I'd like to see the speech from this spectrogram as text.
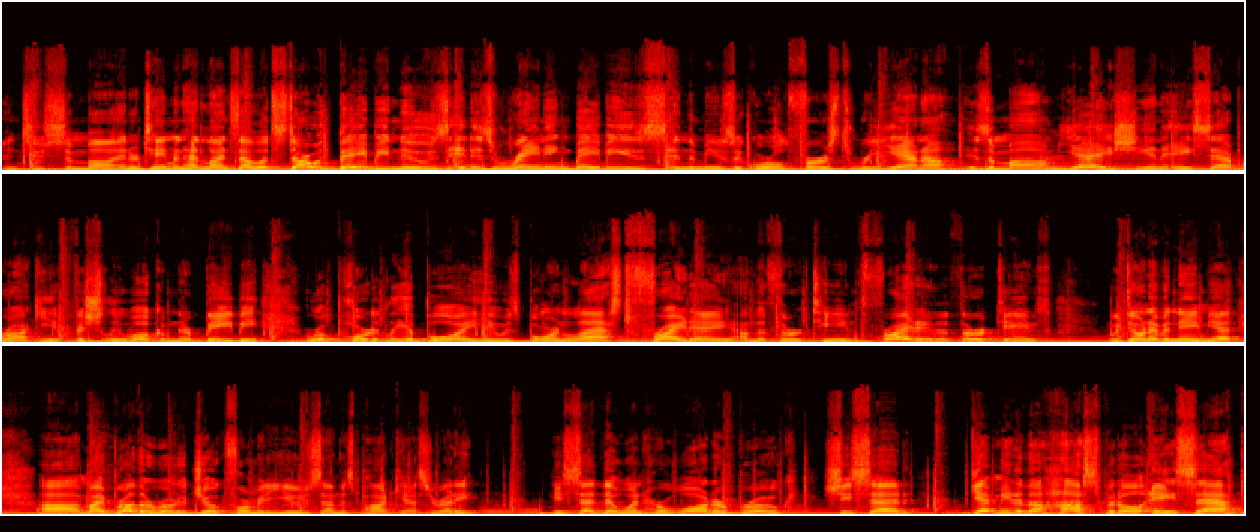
Into some uh, entertainment headlines now. Let's start with baby news. It is raining babies in the music world. First, Rihanna is a mom. Yay, she and ASAP Rocky officially welcomed their baby. Reportedly a boy. He was born last Friday on the 13th. Friday the 13th. We don't have a name yet. Uh, my brother wrote a joke for me to use on this podcast. You ready? He said that when her water broke, she said, Get me to the hospital ASAP.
